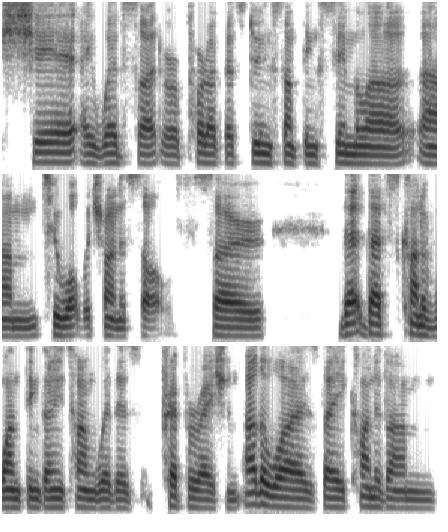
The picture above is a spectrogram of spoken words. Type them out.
share a website or a product that's doing something similar um, to what we're trying to solve. So that that's kind of one thing, the only time where there's preparation. Otherwise, they kind of um,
